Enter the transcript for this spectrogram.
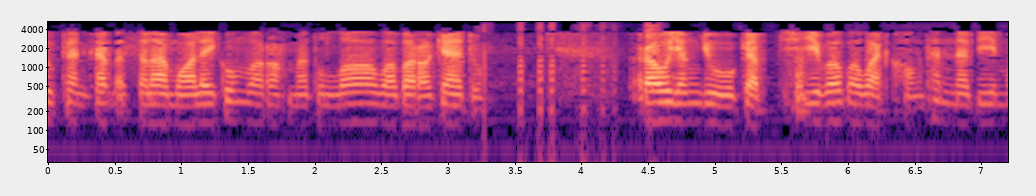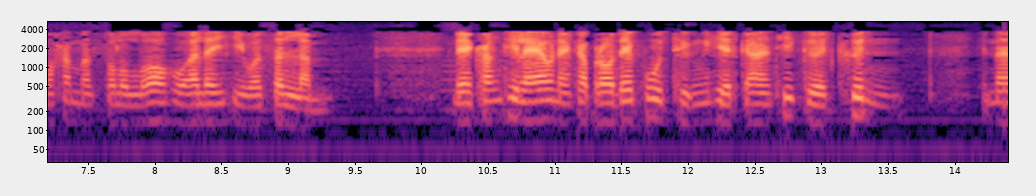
ทุกท่านครับอัสสลามุอะลัยกุมวะราะห์มะตุลลอฮ์วะบะเราะกาตุเรายังอยู่กับชีวประวัติของท่านนบีมุฮัมมัดสุลลัลลอฮุอะลัยฮิวะสัลลัมในครั้งที่แล้วนะครับ เราได้พูดถึงเหตุการณ์ที่เกิดขึ้น ใน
